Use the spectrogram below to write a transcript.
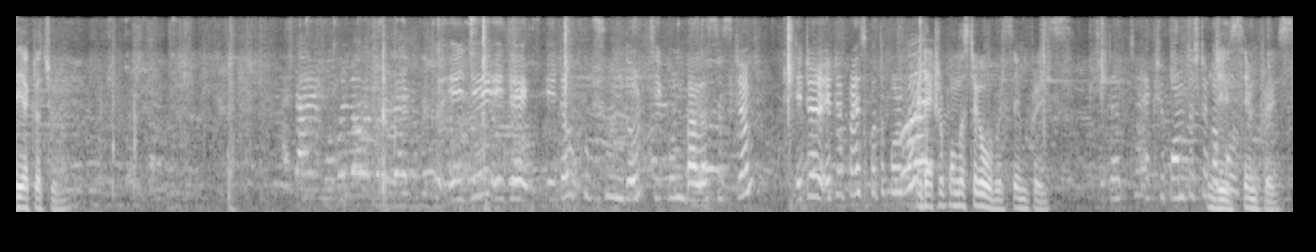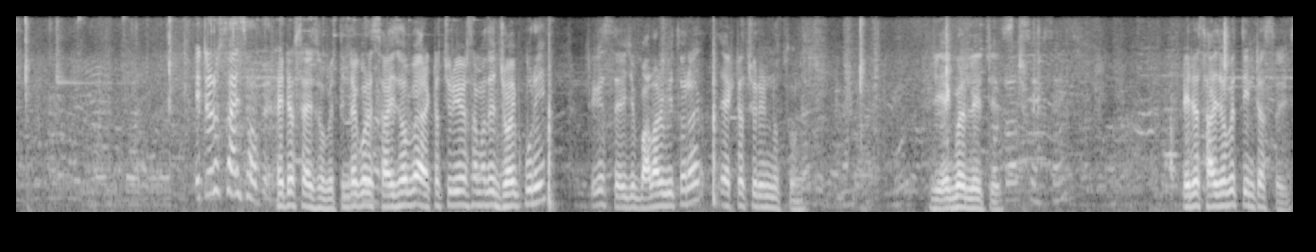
এই একটা চুড়ি। তো এই যে এই যে এটাও খুব সুন্দর চিকন বালা সিস্টেম এটার এটার প্রাইস কত পড়বে? এটা একশো পঞ্চাশ টাকা পড়বে সেম প্রাইস এটা হচ্ছে একশো পঞ্চাশ টাকা জি সেম প্রাইস এটারও সাইজ হবে। এটা সাইজ হবে তিনটা করে সাইজ হবে আর একটা চুড়ি আছে আমাদের জয়পুরি ঠিক আছে? এই যে বালার ভিতরে একটা চুড়ি নতুন। জি একবার লেটেস্ট এটা সাইজ হবে তিনটা সাইজ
